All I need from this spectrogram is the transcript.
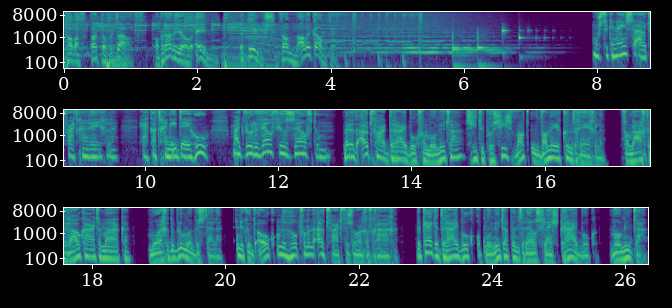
vanaf kwart over twaalf. Op Radio 1. Het nieuws van alle kanten. Moest ik ineens de uitvaart gaan regelen. Ja, ik had geen idee hoe, maar ik wilde wel veel zelf doen. Met het uitvaartdraaiboek van Monuta ziet u precies wat u wanneer kunt regelen. Vandaag de rouwkaarten maken, morgen de bloemen bestellen. En u kunt ook om de hulp van een uitvaartverzorger vragen. Bekijk het draaiboek op monuta.nl slash draaiboek. Monuta,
